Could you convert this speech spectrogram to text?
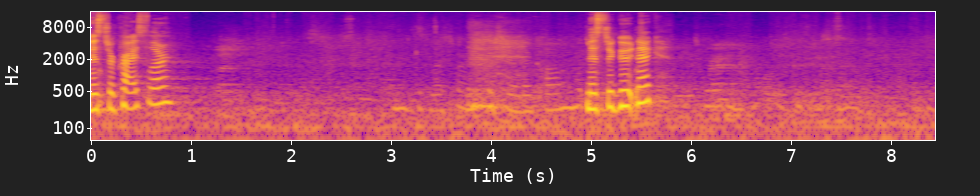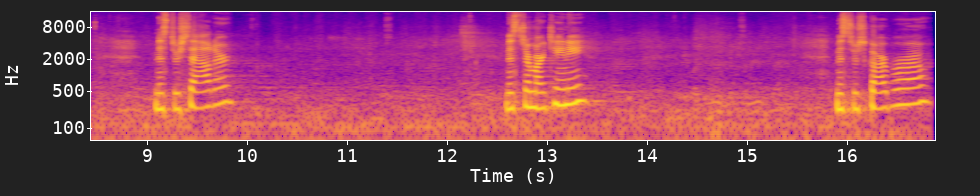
Mr. Chrysler, Mr. Gutknecht, Mr. Souder, Mr. Martini? Mr. Scarborough?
